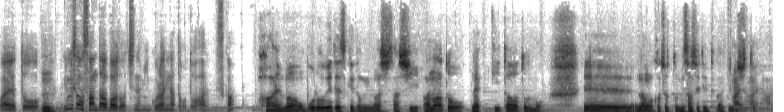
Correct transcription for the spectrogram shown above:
えっ、と、うん。ゆうさんはサンダーバードはちなみにご覧になったことはあるんですか？はい。まあ、おぼろげですけど見ましたし、あの後、ね、聞いた後も、えー、何話かちょっと見させていただきまして、はいはいはいは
